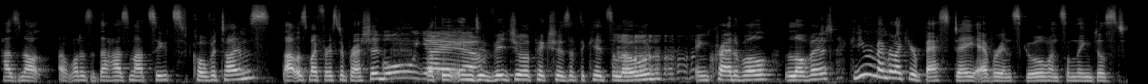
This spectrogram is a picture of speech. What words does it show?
has not uh, what is it the hazmat suits covid times that was my first impression oh yeah but the yeah, individual pictures of the kids alone incredible love it can you remember like your best day ever in school when something just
